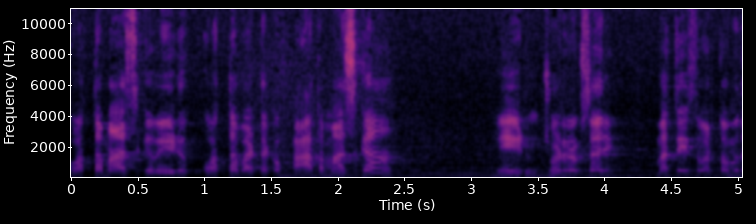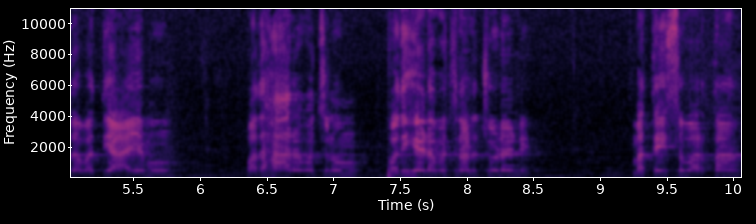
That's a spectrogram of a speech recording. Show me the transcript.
కొత్త మాసిక వేయడు కొత్త బట్టకు పాత మాసిక వేయడు. చూడండి ఒకసారి మతేశ్వర తొమ్మిదవ అధ్యాయము. పదహారు వచనం పదిహేడవ వచనాలు చూడండి. మతేశ్వార్త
